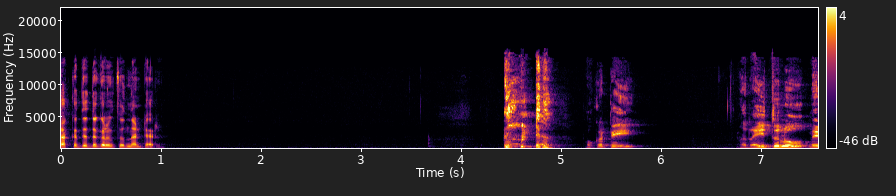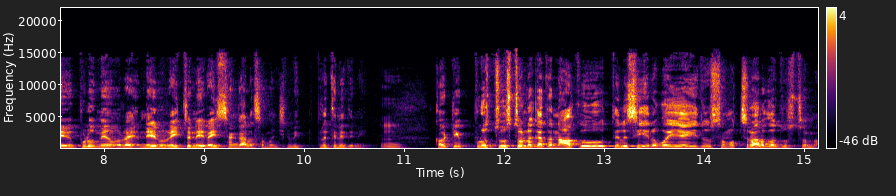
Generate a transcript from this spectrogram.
చక్కదిద్దగలుగుతుందంటారు? ఒకటి రైతులు మేము ఎప్పుడు మేము నేను రైతుని రైతు సంఘాలకు సంబంధించిన ప్రతినిధిని. కాబట్టి ఎప్పుడు చూస్తున్న గత నాకు తెలిసి ఇరవై ఐదు సంవత్సరాలుగా చూస్తున్నా.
